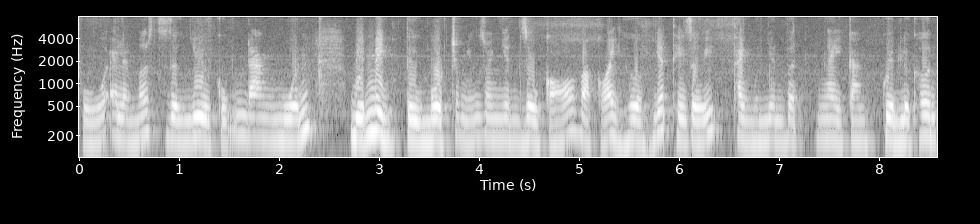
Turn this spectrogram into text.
phú Elon Musk dường như cũng đang muốn biến mình từ một trong những doanh nhân giàu có và có ảnh hưởng nhất thế giới thành một nhân vật ngày càng quyền lực hơn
